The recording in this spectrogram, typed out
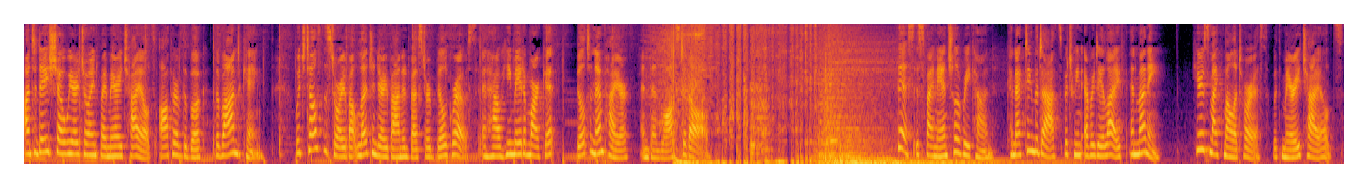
On today's show, we are joined by Mary Childs, author of the book The Bond King, which tells the story about legendary bond investor Bill Gross and how he made a market, built an empire, and then lost it all. This is Financial Recon, connecting the dots between everyday life and money. Here's Mike Molitoris with Mary Childs.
